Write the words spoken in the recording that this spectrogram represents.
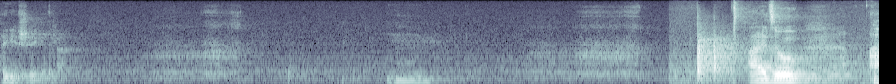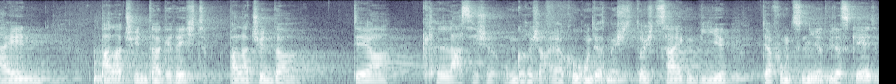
egészségedre. Mm. Also ein Palacinta-Gericht. Palacinta, der klassische ungarische Eierkuchen. Und jetzt möchte ich euch zeigen, wie der funktioniert, wie das geht.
